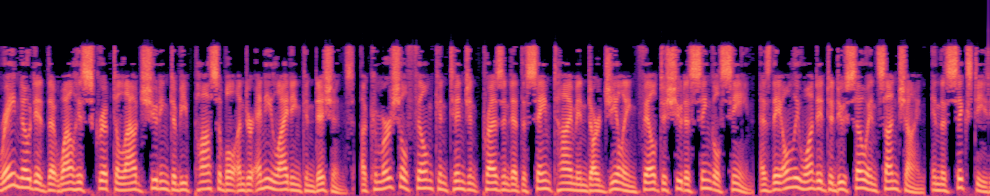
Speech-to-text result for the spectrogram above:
Ray noted that while his script allowed shooting to be possible under any lighting conditions, a commercial film contingent present at the same time in Darjeeling failed to shoot a single scene, as they only wanted to do so in sunshine. In the 60s,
